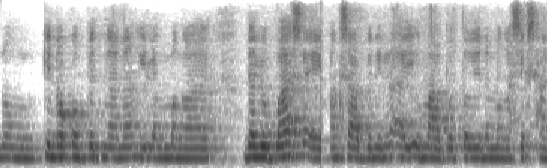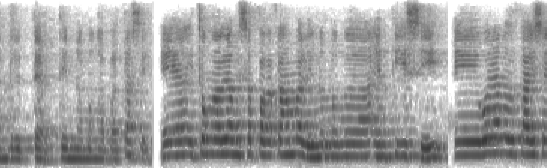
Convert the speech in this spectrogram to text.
Nung kinocompute nga ng ilang mga dalubhasa eh, ang sabi nila ay umabot daw yun ng mga 613 na mga batas eh. Eh ito nga lang sa pagkakamali ng mga NTC, eh wala na tayo sa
